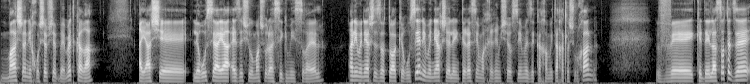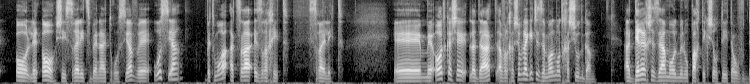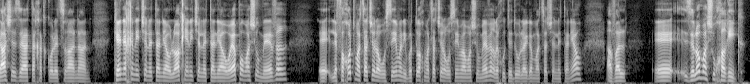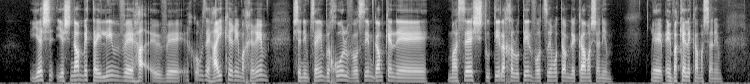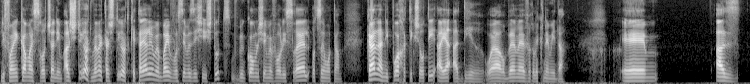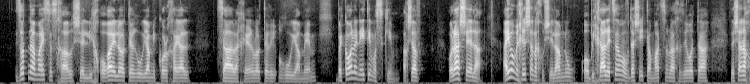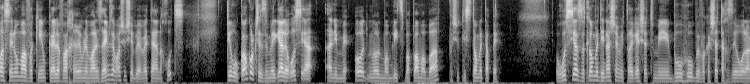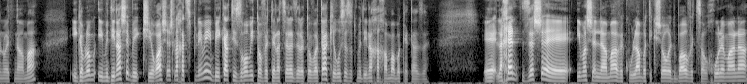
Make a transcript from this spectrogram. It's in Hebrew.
מה שאני חושב שבאמת קרה, היה שלרוסיה היה איזשהו משהו להשיג מישראל. אני מניח שזה אותו הכרוסי, אני מניח שאלה אינטרסים אחרים שעושים את זה ככה מתחת לשולחן. וכדי לעשות את זה, או, או שישראל עצבנה את רוסיה, ורוסיה בתמורה עצרה אזרחית ישראלית. Uh, מאוד קשה לדעת, אבל חשוב להגיד שזה מאוד מאוד חשוד גם. הדרך שזה היה מאוד מנופח תקשורתית, העובדה שזה היה תחת כל עץ רענן, כן אחיינית של נתניהו, לא אחיינית של נתניהו, היה פה משהו מעבר, uh, לפחות מהצד של הרוסים, אני בטוח מהצד של הרוסים היה משהו מעבר, לכו תדעו אולי גם מהצד של נתניהו, אבל uh, זה לא משהו חריג. יש, ישנם מטיילים ואיך קוראים לזה? הייקרים אחרים שנמצאים בחו"ל ועושים גם כן אה, מעשה שטותי לחלוטין ועוצרים אותם לכמה שנים. אה, אה, בכלא כמה שנים. לפעמים כמה עשרות שנים. על שטויות, באמת, על שטויות. כתיירים הם באים ועושים איזושהי שטות, ובמקום שהם יבואו לישראל, עוצרים אותם. כאן הניפוח התקשורתי היה אדיר, הוא היה הרבה מעבר לקנה מידה. אה, אז זאת נעמה יששכר, שלכאורה היא לא יותר ראויה מכל חייל צה"ל אחר, לא יותר ראויה מהם. בעיקרון אני הייתי מסכים. עכשיו, עולה השאלה, האם המחיר שאנחנו שילמנו, או בכלל עצם העובדה שהתאמצנו להחזיר אותה, זה שאנחנו עשינו מאבקים כאלה ואחרים למען זה, האם זה משהו שבאמת היה נחוץ? תראו, קודם כל כשזה מגיע לרוסיה, אני מאוד מאוד ממליץ בפעם הבאה פשוט לסתום את הפה. רוסיה זאת לא מדינה שמתרגשת מבו-הו, בבקשה תחזירו לנו את נעמה. היא גם לא, היא מדינה שכשהיא רואה שיש לחץ פנימי, היא בעיקר תזרום איתו ותנצל את זה לטובתה, כי רוסיה זאת מדינה חכמה בקטע הזה. אה, לכן, זה שאימא של נעמה וכולם בתקשורת באו וצרחו למענה,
